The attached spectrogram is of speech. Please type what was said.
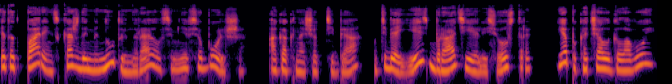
Этот парень с каждой минутой нравился мне все больше. А как насчет тебя? У тебя есть братья или сестры? Я покачала головой,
